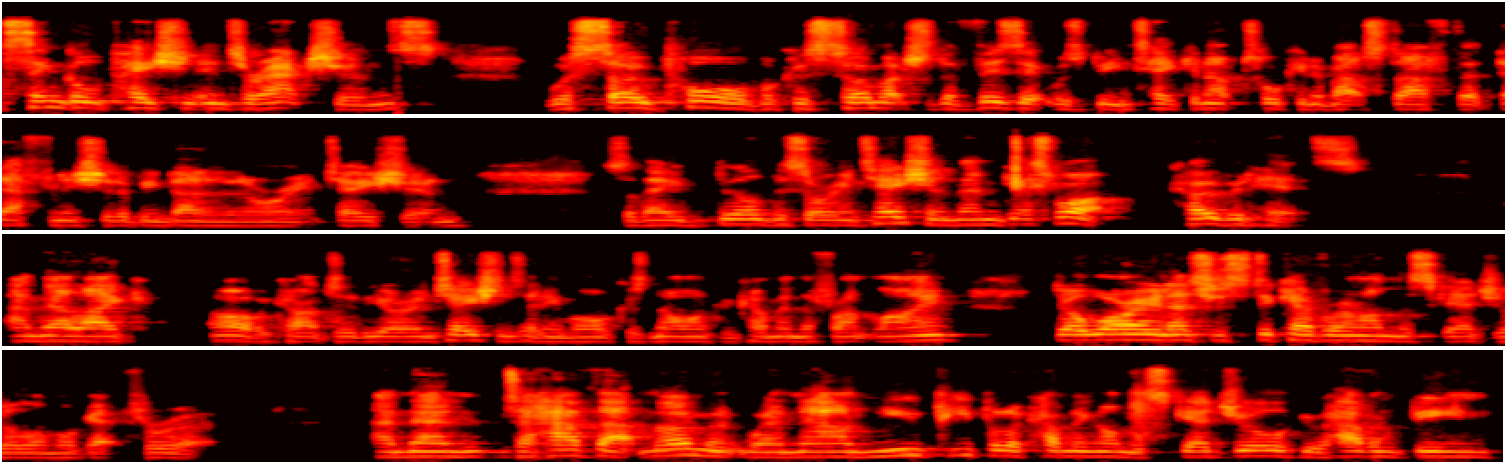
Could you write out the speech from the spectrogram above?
single patient interactions were so poor because so much of the visit was being taken up talking about stuff that definitely should have been done in an orientation. So they build this orientation. Then guess what? COVID hits. And they're like, oh, we can't do the orientations anymore because no one can come in the front line. Don't worry, let's just stick everyone on the schedule and we'll get through it. And then to have that moment where now new people are coming on the schedule who haven't been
